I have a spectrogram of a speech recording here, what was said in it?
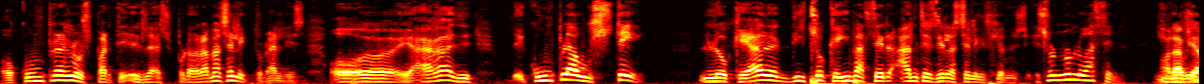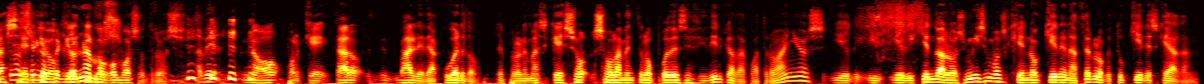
o cumpla los, los programas electorales o eh, haga, eh, cumpla usted lo que ha dicho que iba a hacer antes de las elecciones. Eso no lo hacen. Ahora voy a ser yo crítico con vosotros. A ver. No, porque, claro, vale, de acuerdo. El problema es que eso solamente lo puedes decidir cada cuatro años y eligiendo a los mismos que no quieren hacer lo que tú quieres que hagan.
